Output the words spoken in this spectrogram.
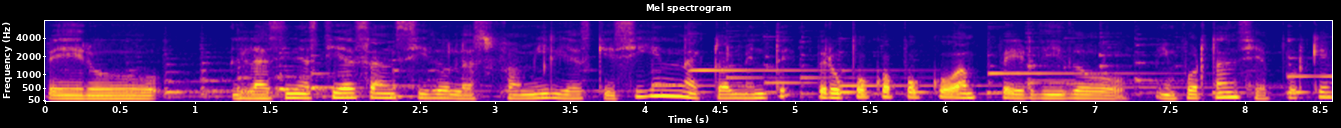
Pero las dinastías han sido las familias que siguen actualmente, pero poco a poco han perdido importancia. ¿Por qué?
